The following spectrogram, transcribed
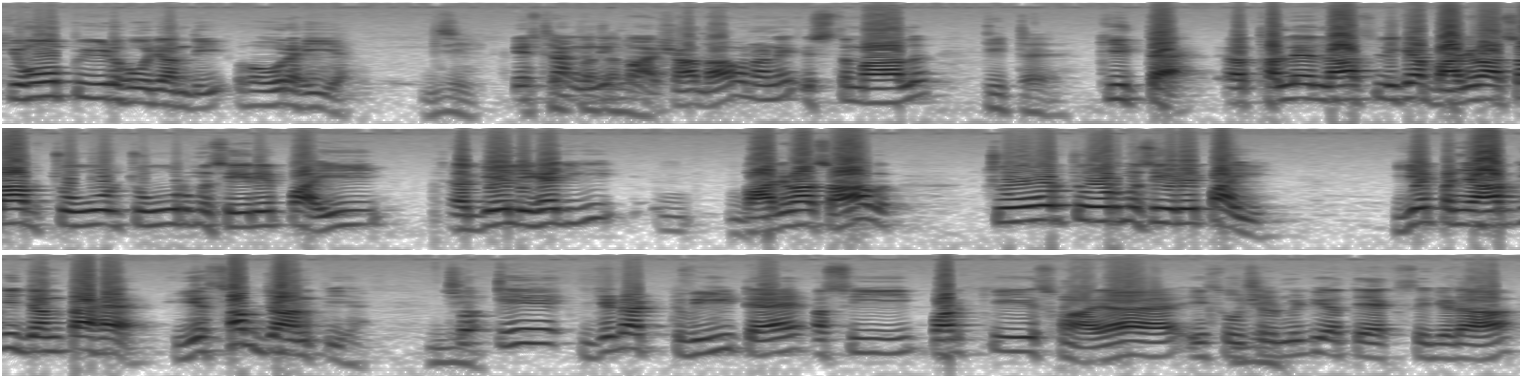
ਕਿਉਂ ਪੀੜ ਹੋ ਜਾਂਦੀ ਹੋ ਰਹੀ ਹੈ? ਜੀ। ਇਸ ਢੰਗ ਦੀ ਭਾਸ਼ਾ ਦਾ ਉਹਨਾਂ ਨੇ ਇਸਤੇਮਾਲ ਕੀਤਾ ਹੈ। ਕੀਤਾ ਥੱਲੇ ਲਾਸਟ ਲਿਖਿਆ ਬਾਜਵਾ ਸਾਹਿਬ ਚੋਰ ਚੋਰ ਮਸੇਰੇ ਭਾਈ। ਅੱਗੇ ਲਿਖਿਆ ਜੀ ਬਾਜਵਾ ਸਾਹਿਬ चोर चोर मसेरे भाई ये पंजाब की जनता है ये सब जानती है ਸੋ ਇਹ ਜਿਹੜਾ ਟਵੀਟ ਹੈ ਅਸੀਂ ਪੜ੍ਹ ਕੇ ਸੁਣਾਇਆ ਹੈ ਇਹ ਸੋਸ਼ਲ ਮੀਡੀਆ ਤੇ ਐਕਸ ਜਿਹੜਾ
